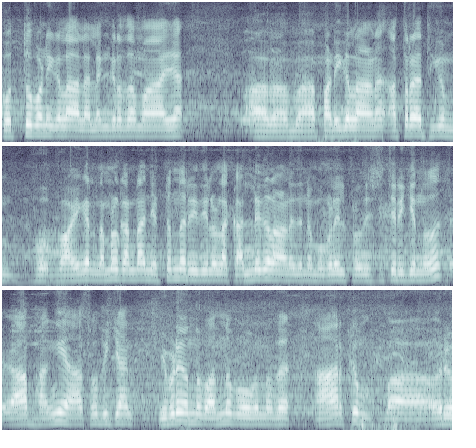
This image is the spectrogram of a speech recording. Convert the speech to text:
കൊത്തുപണികളാൽ അലങ്കൃതമായ പണികളാണ് അത്രയധികം ഭയങ്കര നമ്മൾ കണ്ടാൽ ഞെട്ടുന്ന രീതിയിലുള്ള കല്ലുകളാണ് ഇതിന് മുകളിൽ പ്രതിഷ്ഠിച്ചിരിക്കുന്നത് ആ ഭംഗി ആസ്വദിക്കാൻ ഇവിടെ ഒന്ന് വന്നു പോകുന്നത് ആർക്കും ഒരു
